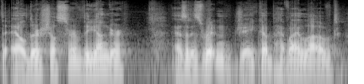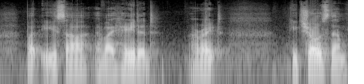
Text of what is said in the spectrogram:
The elder shall serve the younger. As it is written, Jacob have I loved, but Esau have I hated. All right. He chose them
